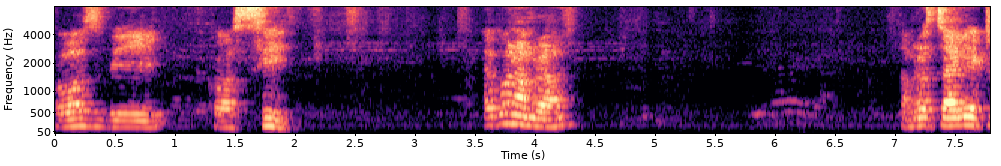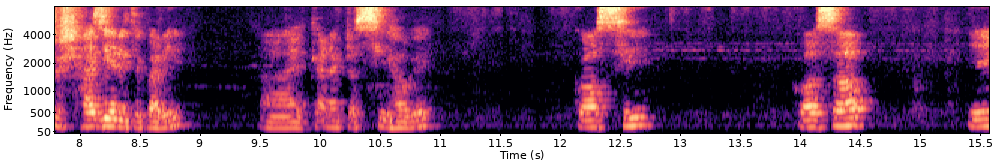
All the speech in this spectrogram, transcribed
cos b cos c এখন আমরা আমরা চাইলে একটু সাজিয়ে নিতে পারি এখানে একটা সি হবে cos c cos of a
